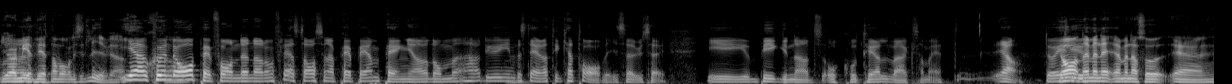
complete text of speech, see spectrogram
Göra medvetna val i sitt liv ja. Ja, sjunde ja. AP-fonden, när de flesta har sina PPM-pengar, de hade ju mm. investerat i Qatar visar det sig. I byggnads och hotellverksamhet. Ja, ja, ju... nej men, jag menar alltså, äh,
